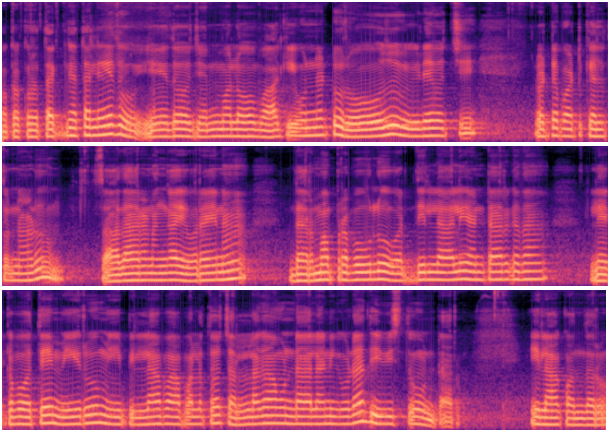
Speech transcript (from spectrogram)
ఒక కృతజ్ఞత లేదు. ఏదో జన్మలో బాకీ ఉన్నట్టు రోజు వీడే వచ్చి రొట్టె పట్టుకెళ్తున్నాడు. సాధారణంగా ఎవరైనా ధర్మప్రభువులు వర్ధిల్లాలి అంటారు కదా. లేకపోతే మీరు మీ పిల్ల పాపలతో చల్లగా ఉండాలని కూడా దీవిస్తూ ఉంటారు. ఇలా కొందరు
